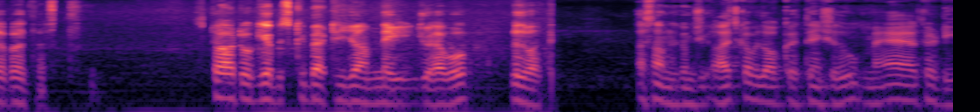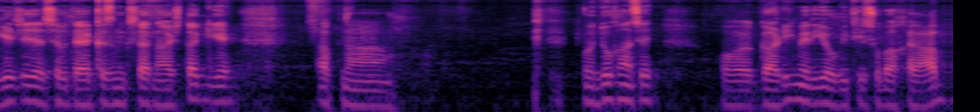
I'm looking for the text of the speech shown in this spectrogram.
ज़बरदस्त। स्टार्ट हो गया अब इसकी बैटरी जो हम नई जो है वो हैं अस्सलाम वालेकुम जी आज का ब्लॉग करते हैं शुरू। मैं आया था डी एच जैसे बताया कज़न के साथ नाश्ता किया अपना बंदू खां से और गाड़ी मेरी हो गई थी सुबह ख़राब।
